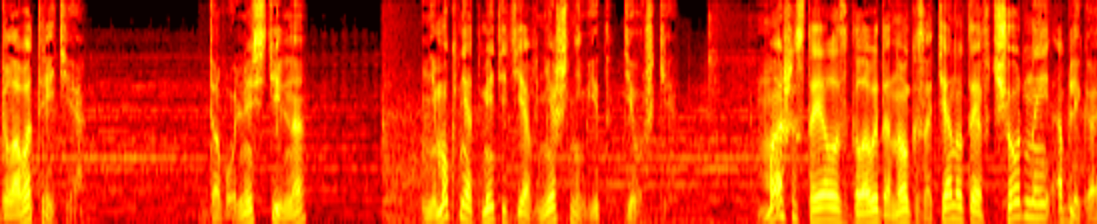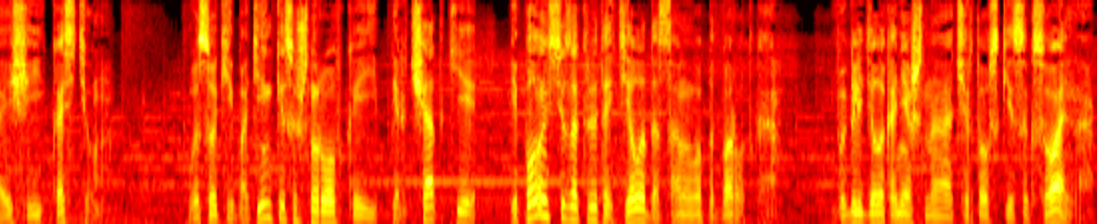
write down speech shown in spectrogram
Глава третья. Довольно стильно. Не мог не отметить я внешний вид девушки. Маша стояла с головы до ног, затянутая в черный облегающий костюм. Высокие ботинки со шнуровкой, перчатки и полностью закрытое тело до самого подбородка. Выглядело, конечно, чертовски сексуально.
